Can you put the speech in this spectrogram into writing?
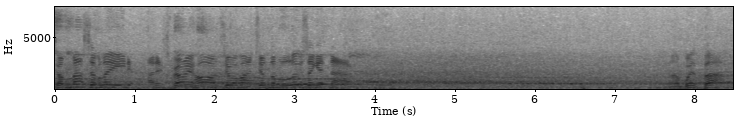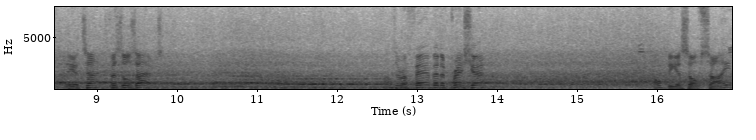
It's a massive lead, and it's very hard to imagine them losing it now. And with that, the attack fizzles out. Under a fair bit of pressure. Obvious offside.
